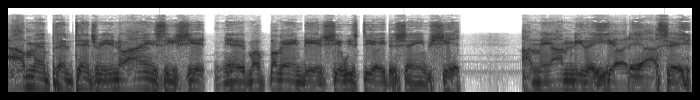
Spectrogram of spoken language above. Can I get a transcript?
I'm in penitentiary. You know, I ain't see shit. Yeah, motherfucker ain't did shit. We still eat the same shit. I mean, I'm neither here or there. I say,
